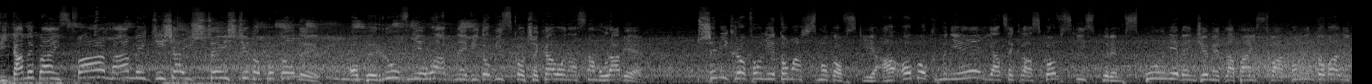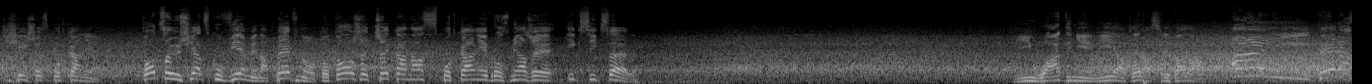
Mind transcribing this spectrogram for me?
Witamy Państwa, mamy dzisiaj szczęście do pogody. Oby równie ładne widowisko czekało nas na murawie. Przy mikrofonie Tomasz Smokowski, a obok mnie Jacek Laskowski, z którym wspólnie będziemy dla Państwa komentowali dzisiejsze spotkanie. To, co już Jacku wiemy na pewno, to to, że czeka nas spotkanie w rozmiarze XXL. I ładnie mija teraz rywala. Aj! Teraz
